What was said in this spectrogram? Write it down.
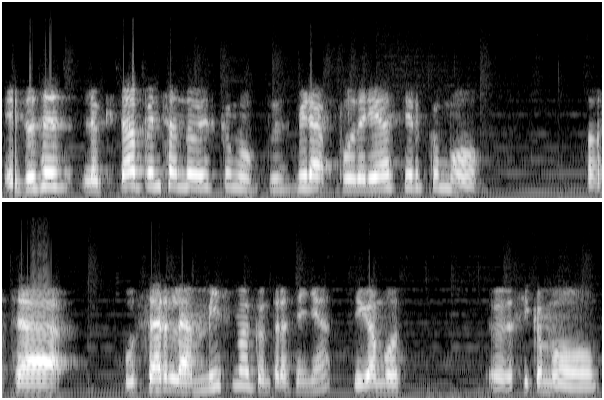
Entonces, lo que estaba pensando es como, pues mira, podría ser como, o sea, usar la misma contraseña, digamos, así como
